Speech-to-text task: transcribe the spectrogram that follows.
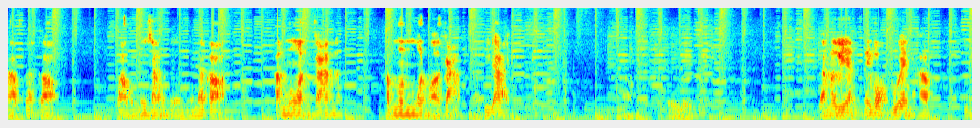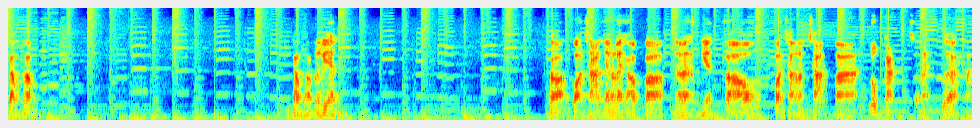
ครับแล้วก็วางบนเครื่องช่างเหมือนเดิมแล้วก็คำนวณการ คำนวณมวลของอากาศที่ได้จำนักเรียนไม่บอกด้วยนะครับกิจกรรมครับกิจกรรมครับนักเรียน ก็ก่อนช่างได้เท่าไหร่ครับ ก็นั่นแหละนักเรียนก็เอาก่อนช่างหลังช่างมาลบกันใช่ไหมเพื่อหา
